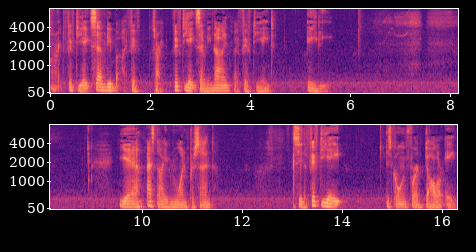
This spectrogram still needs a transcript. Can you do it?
All right, 5870 by 50, sorry, 5879 by 5880. Yeah, that's not even 1%. See, the 58 is going for a dollar eight.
